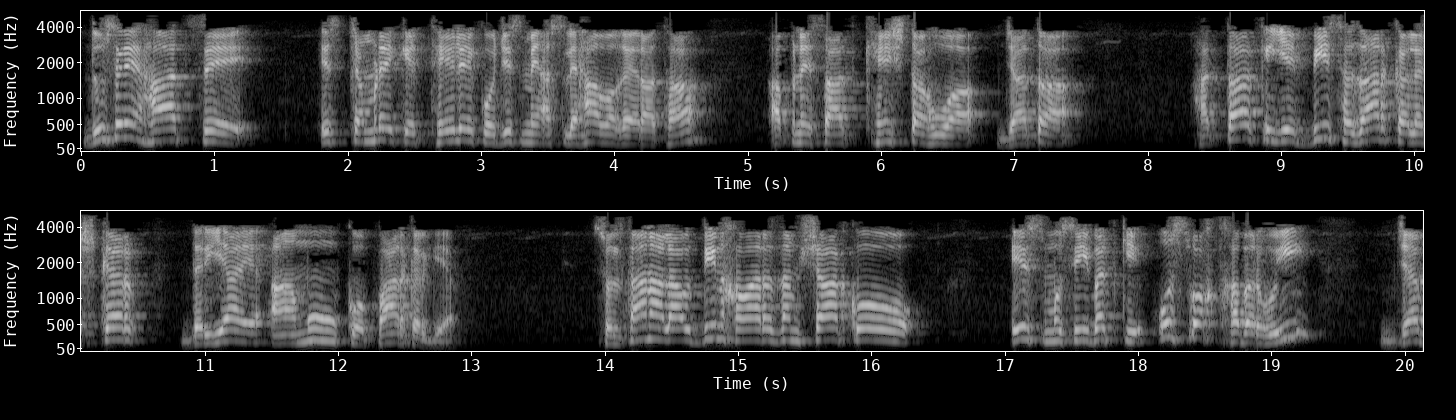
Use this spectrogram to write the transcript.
دوسرے ہاتھ سے اس چمڑے کے تھیلے کو جس میں اسلحہ وغیرہ تھا، اپنے ساتھ کھینچتا ہوا جاتا، حتیٰ کہ یہ بیس ہزار کا لشکر دریائے آمو کو پار کر گیا۔ سلطان علاء الدین خوارزم شاہ کو اس مصیبت کی اس وقت خبر ہوئی جب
